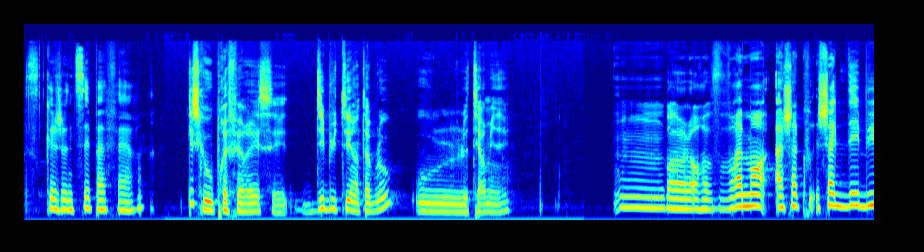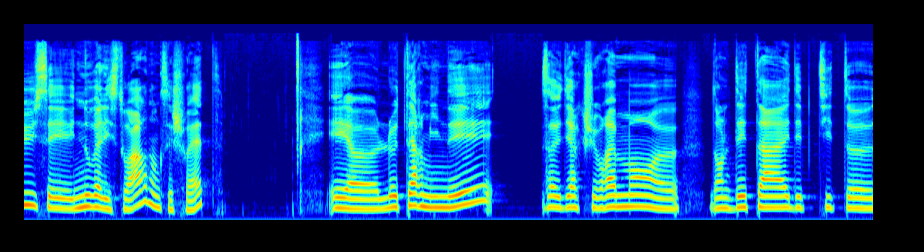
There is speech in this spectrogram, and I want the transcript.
ce que je ne sais pas faire. Qu'est-ce que vous préférez C'est débuter un tableau ou le terminer? Hmm, bon, alors vraiment, à chaque, chaque début, c'est une nouvelle histoire, donc c'est chouette. Et euh, le terminer, ça veut dire que je suis vraiment euh, dans le détail des petites euh,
